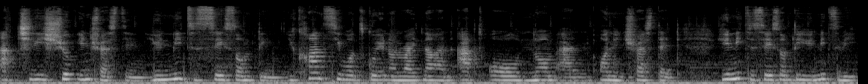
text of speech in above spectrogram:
actually show interest in. You need to say something. You can't see what's going on right now and act all numb and uninterested. You need to say something. You need to be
